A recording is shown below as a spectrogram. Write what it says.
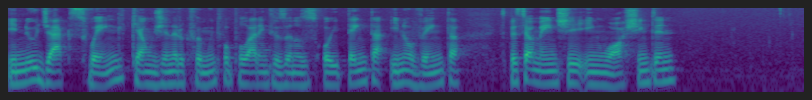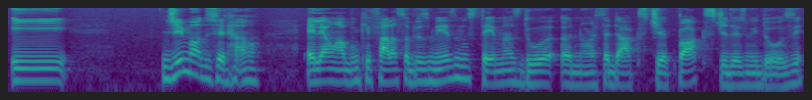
e new jack swing, que é um gênero que foi muito popular entre os anos 80 e 90, especialmente em Washington. E de modo geral, ele é um álbum que fala sobre os mesmos temas do Unorthodox Jukebox de 2012,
